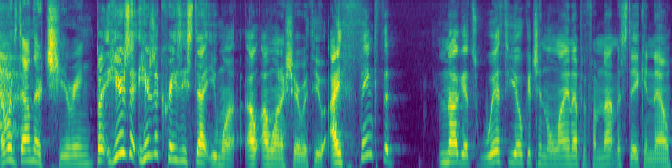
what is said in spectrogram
Everyone's down there cheering. But here's a here's a crazy stat you want I, I want to share with you. I think the Nuggets with Jokic in the lineup, if I'm not mistaken, now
